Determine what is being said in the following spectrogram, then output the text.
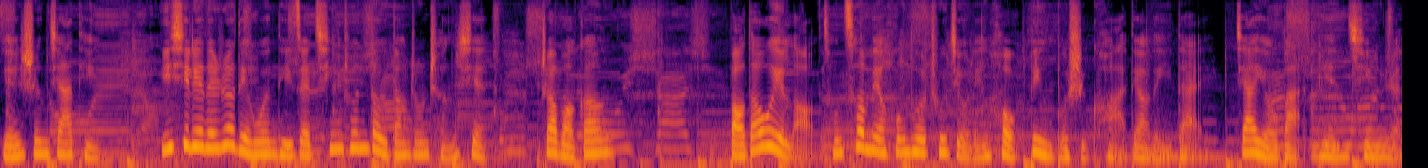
原生家庭，一系列的热点问题在青春痘当中呈现。赵宝刚宝刀未老，从侧面烘托出九零后并不是垮掉的一代，加油吧，年轻人！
